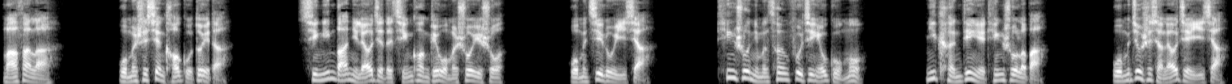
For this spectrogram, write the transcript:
麻烦了，我们是县考古队的，请您把你了解的情况给我们说一说，我们记录一下。听说你们村附近有古墓，你肯定也听说了吧？我们就是想了解一下，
